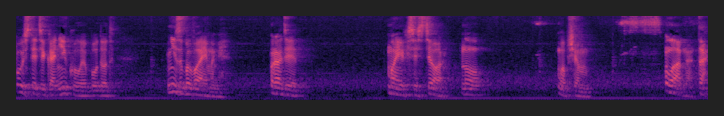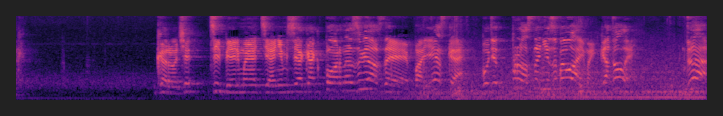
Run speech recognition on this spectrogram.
пусть эти каникулы будут незабываемыми. Ради моих сестер. Ну, в общем, ладно, так. Короче, теперь мы оттянемся как порнозвезды. Поездка будет просто незабываемой. Готовы? Да!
